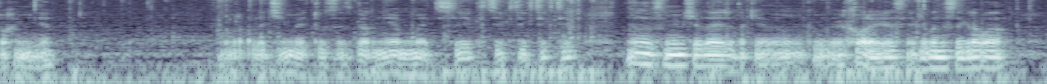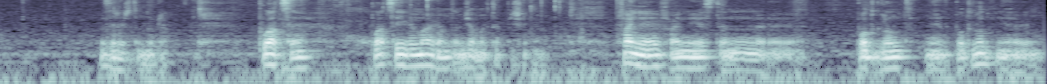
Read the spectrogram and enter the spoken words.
trochę minie. Dobra, lecimy, tu se zgarniemy, cyk, cyk, cyk, cyk, cyk. No, no w sumie mi się wydaje, że takie kurde, chore jest, jak ja będę sobie grała. Zresztą, dobra. Płacę, płacę i wymagam, tam ziomek tak pisze. Nie? Fajny, fajny jest ten e, podgląd, nie wiem, podgląd, nie wiem.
